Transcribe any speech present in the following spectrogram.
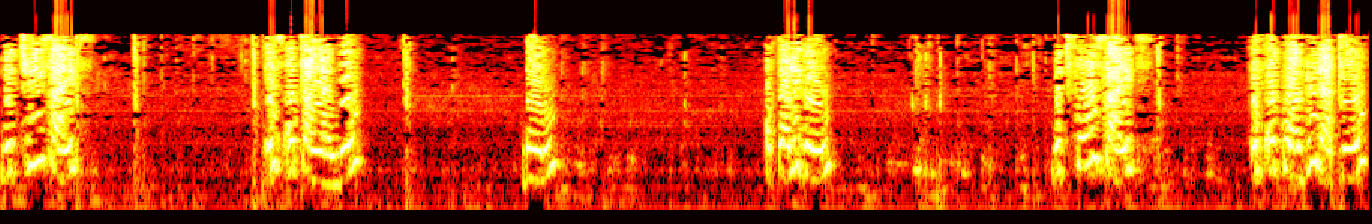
with three sides is a triangle then a polygon with four sides is a quadrilateral.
